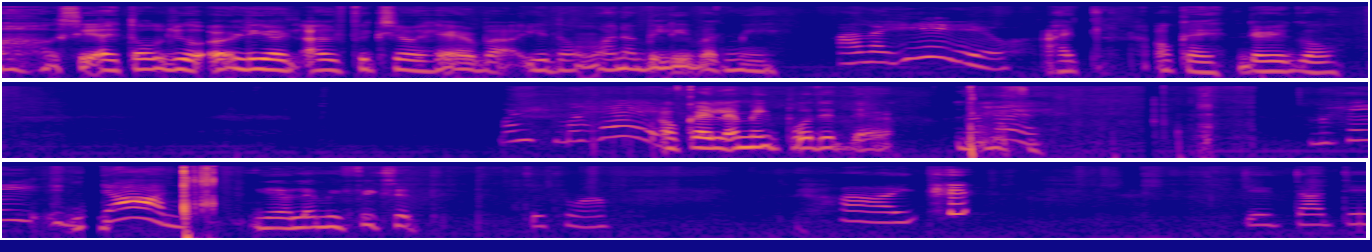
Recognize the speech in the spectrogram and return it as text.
Oh, see, I told you earlier I'll fix your hair, but you don't want to believe at me. And I hear you. I okay, there you go. My, my hair. Okay, let me put it there. My hair. My hair is done. Yeah, let me fix it. This one. Hi. Ta đi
